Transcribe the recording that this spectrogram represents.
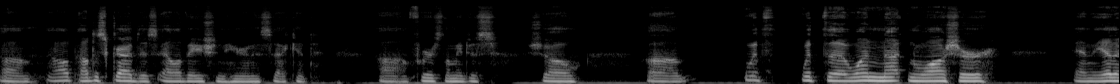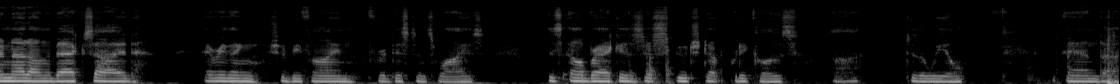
Um, I'll, I'll describe this elevation here in a second. Uh, first, let me just show uh, with with the one nut and washer and the other nut on the back side everything should be fine for distance wise. This L bracket is just scooched up pretty close uh, to the wheel and uh,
